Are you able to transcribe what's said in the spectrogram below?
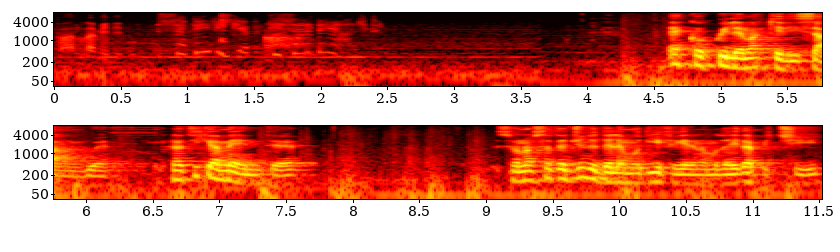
Parlami di... Sapevi che ti serve altro? Ecco qui le macchie di sangue. Praticamente sono state aggiunte delle modifiche nella modalità PC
